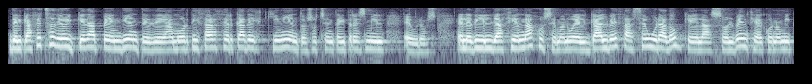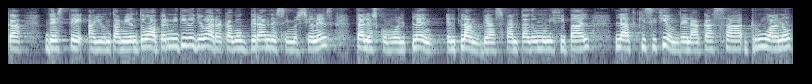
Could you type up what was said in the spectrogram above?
del que a fecha de hoy queda pendiente de amortizar cerca de 583.000 euros. El edil de Hacienda, José Manuel Gálvez, ha asegurado que la solvencia económica de este ayuntamiento ha permitido llevar a cabo grandes inversiones, tales como el plan, el plan de asfaltado municipal, la adquisición de la Casa Ruano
